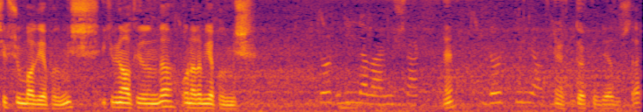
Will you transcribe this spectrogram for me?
Çift cumbalı yapılmış. 2006 yılında onarım yapılmış. Dört dille vermişler. Ne? Dört dil yazmış. Evet, dört yılda yazmışlar.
